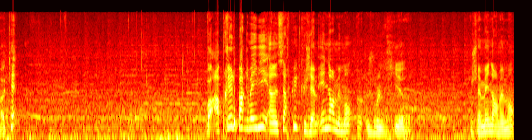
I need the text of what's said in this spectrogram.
Ok. Bon, après, le Parc Baby un circuit que j'aime énormément. Euh, Je vous le dis, euh, j'aime énormément.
